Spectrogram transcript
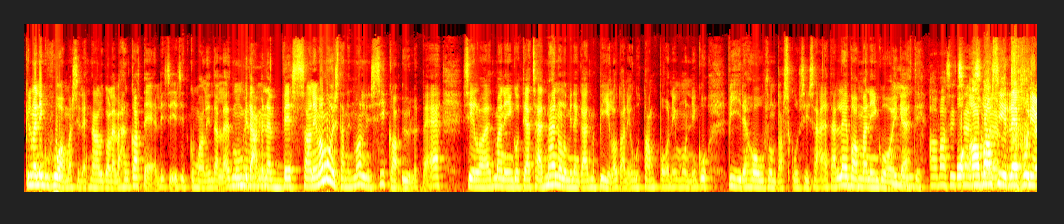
kyllä mä niinku, huomasin, että ne alkoi olla vähän kateellisia sit kun mä olin tällä, että mun pitää Niin. mennä vessaan. Ja mä muistan, että mä olin sika ylpeä silloin, että mä niinku, tiedätkö, että mä en ollut mitenkään, että mä piilotan jonkun tamponin mun niinku, viidehousun taskun sisään ja tälleen, vaan mä niinku oikeesti Mm, avasit o- sen avasin repun ja,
